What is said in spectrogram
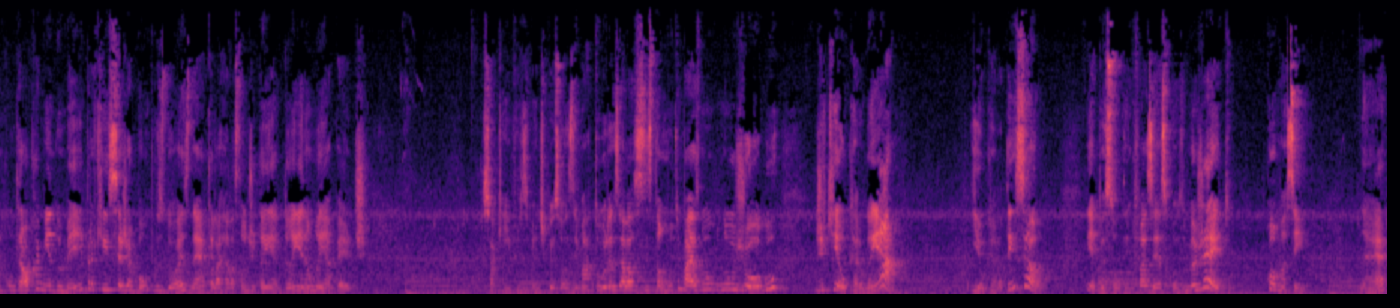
encontrar o caminho do meio para que seja bom para os dois, né, aquela relação de ganha-ganha, não ganha-perde. Só que, infelizmente, pessoas imaturas, elas estão muito mais no, no jogo de que eu quero ganhar. E eu quero atenção. E a pessoa tem que fazer as coisas do meu jeito. Como assim? Né?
